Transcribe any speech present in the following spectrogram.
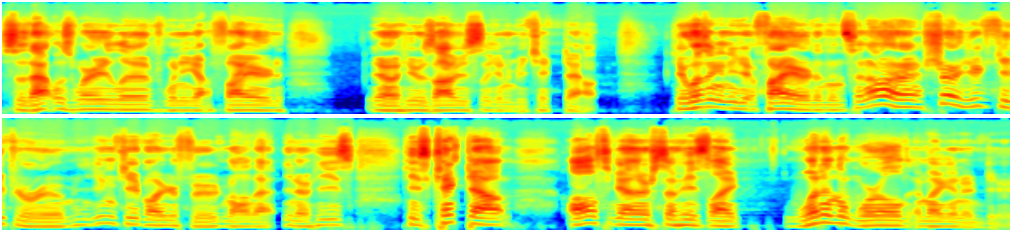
So that was where he lived when he got fired. You know, he was obviously going to be kicked out. He wasn't going to get fired and then said, "All right, sure, you can keep your room, you can keep all your food and all that." You know, he's he's kicked out altogether. So he's like, "What in the world am I going to do?"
